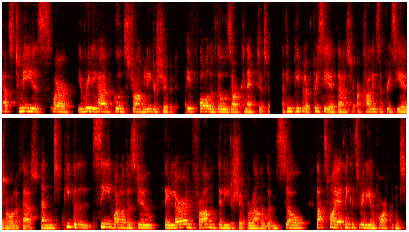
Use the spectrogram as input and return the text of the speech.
that's to me is where you really have good, strong leadership if all of those are connected. I think people appreciate that. Our colleagues appreciate all of that. And people see what others do. They learn from the leadership around them. So that's why I think it's really important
